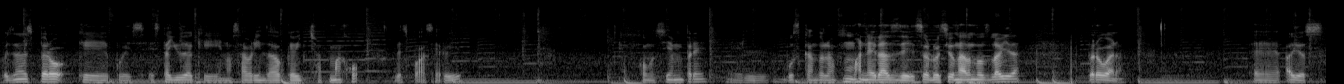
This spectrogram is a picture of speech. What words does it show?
Pues nada, espero que pues esta ayuda que nos ha brindado Kevin Chatmajo les pueda servir. Como siempre, buscando las maneras de solucionarnos la vida. Pero bueno, eh, adiós.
